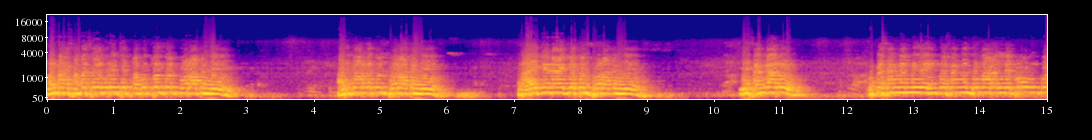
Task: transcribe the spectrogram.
మరి మన సమస్యల గురించి ప్రభుత్వంతో పోరాటం చేయాలి అధికారులతో పోరాటం చేయరు. రాజకీయ నాయకులతో పోరాటం చేయరు. ఈ సంఘాలు ఒక సంఘం మీద ఇంకో సంఘం దుమారం లేపుడు ఇంకో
